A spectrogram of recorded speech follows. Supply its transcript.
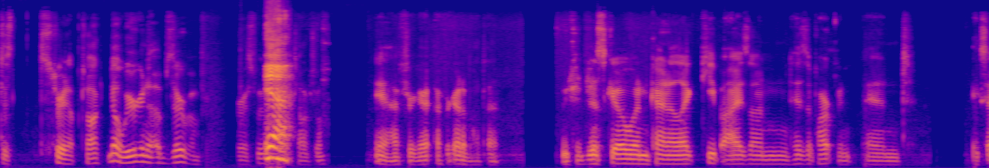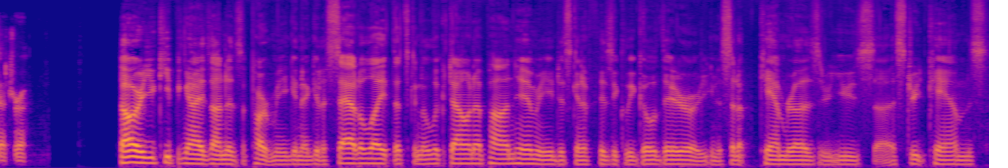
just straight up talk? No, we were going to observe him first. We Yeah. talk to him. Yeah, I forgot. I forgot about that. We should just go and kind of like keep eyes on his apartment and etc. How are you keeping eyes on his apartment? Are you gonna get a satellite that's gonna look down upon him? Are you just gonna physically go there? Or are you gonna set up cameras or use uh, street cams?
